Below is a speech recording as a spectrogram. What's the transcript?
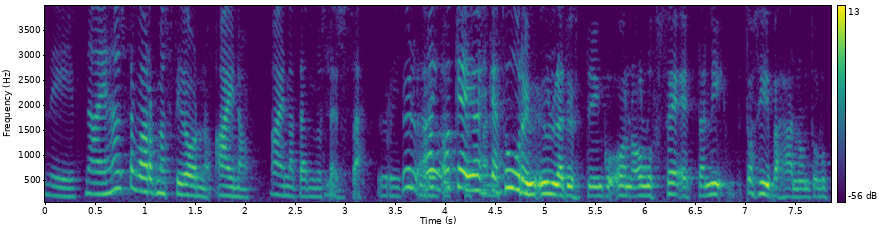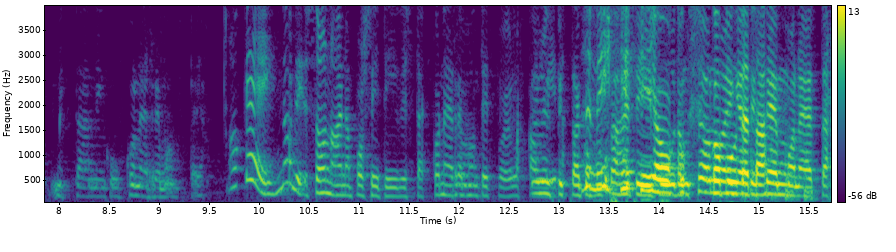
niin. Näinhän se varmasti on aina, aina tämmöisessä yri- Kyllä, yrityksessä. Okei, okay, ehkä niin- suurin yllätys niin kuin on ollut se, että niin, tosi vähän on tullut mitään niin kuin koneremontteja. Okei, no niin, se on aina positiivista. Koneremontit voi olla kalliita. nyt pitää koputtaa Niin, heti joo, puuta, mutta se on oikeasti koputetaan. semmoinen, että,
